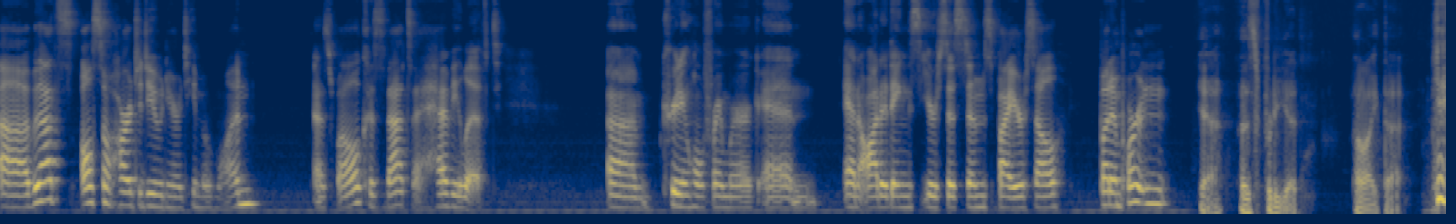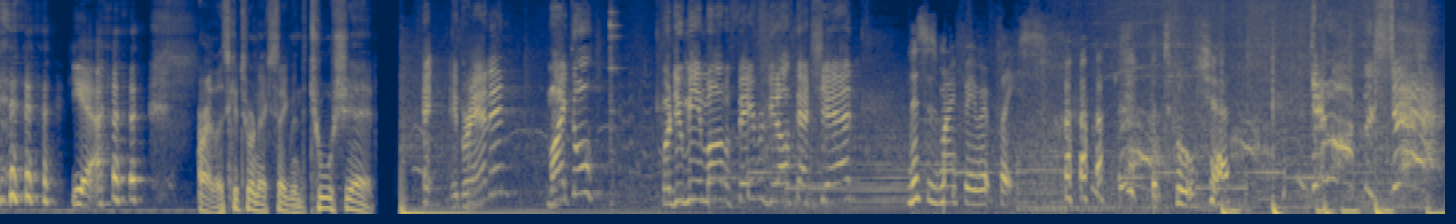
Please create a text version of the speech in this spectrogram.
Uh, but that's also hard to do when you're a team of one as well, because that's a heavy lift. Um, creating a whole framework and and auditing your systems by yourself, but important. Yeah, that's pretty good. I like that. yeah. All right, let's get to our next segment, the tool shed. Hey, hey, Brandon, Michael, want to do me and mom a favor? Get off that shed. This is my favorite place. the tool shed. Get off the shed.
